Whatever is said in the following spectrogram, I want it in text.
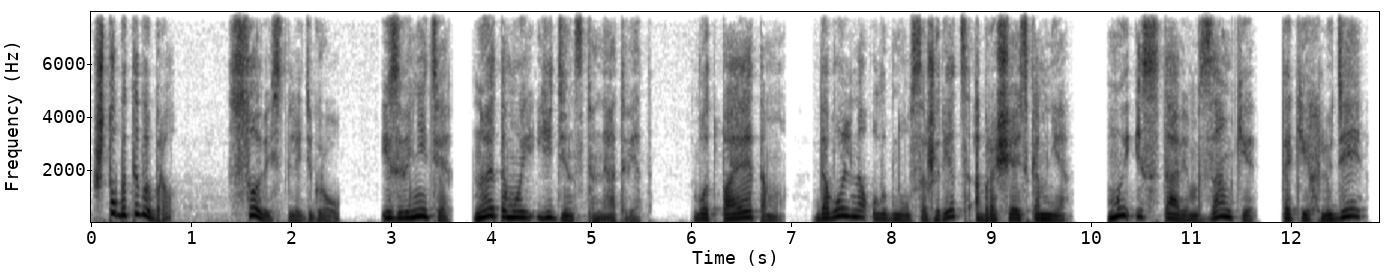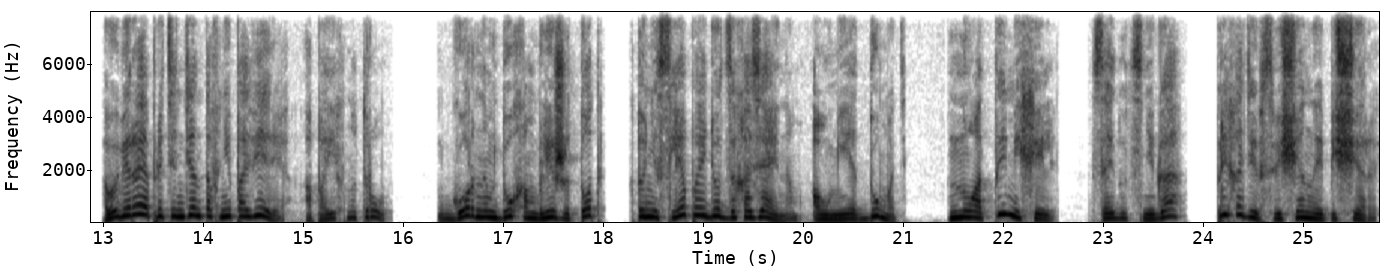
что бы ты выбрал? Совесть, леди Гроу. Извините, но это мой единственный ответ. Вот поэтому довольно улыбнулся жрец, обращаясь ко мне. Мы и ставим в замке таких людей, выбирая претендентов не по вере, а по их нутру. Горным духам ближе тот, кто не слепо идет за хозяином, а умеет думать. Ну а ты, Михель, сойдут снега, приходи в священные пещеры.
